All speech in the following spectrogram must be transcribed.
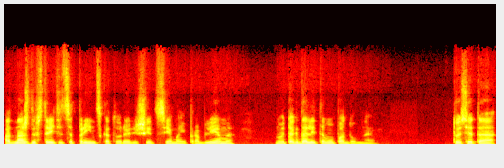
Однажды встретится принц, который решит все мои проблемы. Ну и так далее и тому подобное. То есть это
